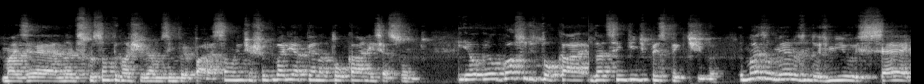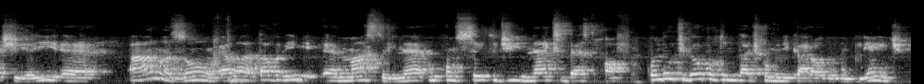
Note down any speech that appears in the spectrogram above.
mas é, na discussão que nós tivemos em preparação, a gente achou que valia a pena tocar nesse assunto. E eu, eu gosto de tocar da seguinte perspectiva. Mais ou menos em 2007, aí, é, a Amazon ela estava aí é, mastering né, o conceito de Next Best Offer. Quando eu tiver a oportunidade de comunicar algo com o cliente,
